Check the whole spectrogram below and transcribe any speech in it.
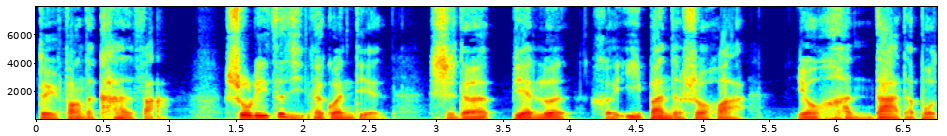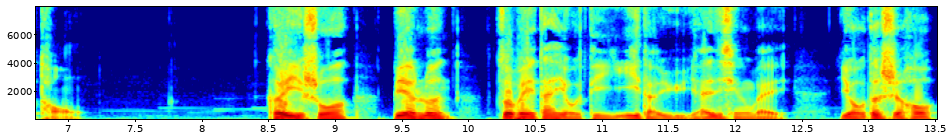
对方的看法，树立自己的观点，使得辩论和一般的说话有很大的不同。可以说，辩论作为带有敌意的语言行为，有的时候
